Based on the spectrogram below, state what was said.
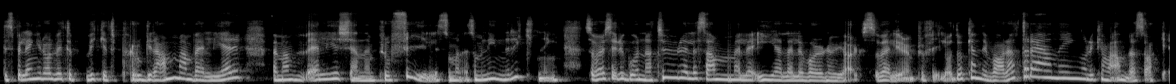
det spelar ingen roll vilket program man väljer men man väljer sen en profil som, som en inriktning. Så vare sig du går natur eller sam eller el eller vad du nu gör så väljer du en profil och då kan det vara träning och det kan vara andra saker.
